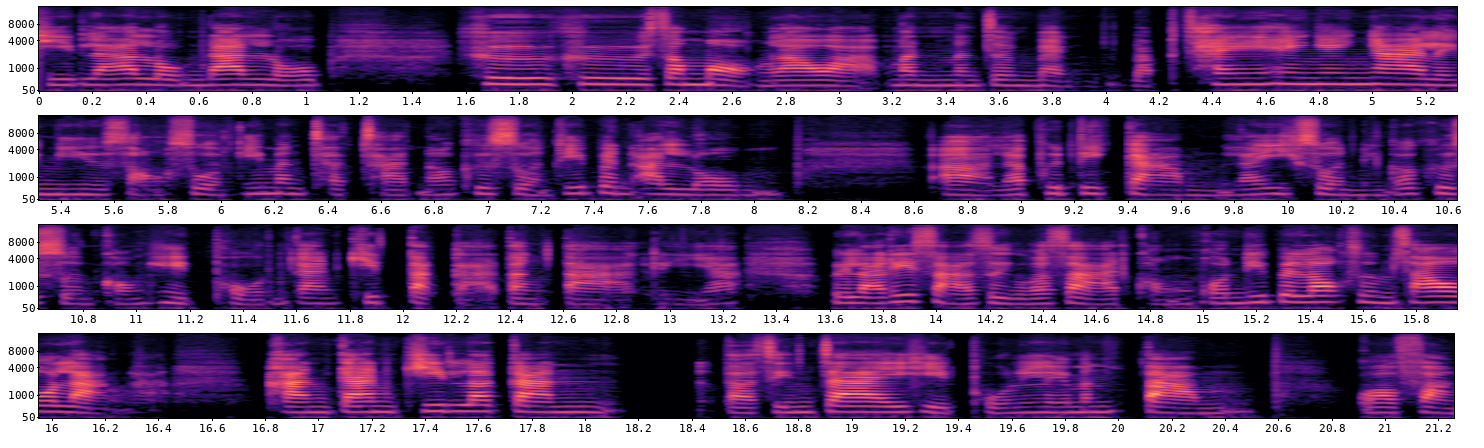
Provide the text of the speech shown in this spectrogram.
คิดและอารมณ์ด้านลบคือคือสมองเราอะมันมันจะแบ่งแบบให้ให้ง่าย ๆ เลยมีอยู่สองส่วนที่มันชัดๆเนาะคือส่วนที่เป็นอารมณ์อ่า และพฤติกรรม และอีกส่วนหนึ่งก็คือส่วนของเหตุผลการคิดตรรกะต่างๆอะไรเงี้ยเวลาที่สารสื่อประสาทของคนที่เป็นโรคซึมเศร้าหลังอะการการคิดและการตัดสินใจเหตุผลเลยมันต่ำ กว่าฝั่ง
